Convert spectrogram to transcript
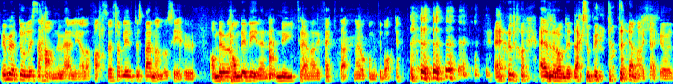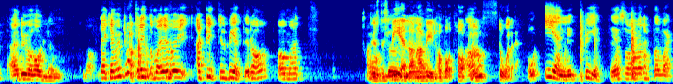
Vi möter Ulricehamn nu i helgen i alla fall. Så det ska bli lite spännande att se hur, om det, om det blir en ny tränareffekt där när jag kommer tillbaka. eller, eller om det är dags att byta tränare kanske. Jag vet. Nej, du Haglund. Ja, där kan vi prata lite om. Det var artikel BT idag om att... Ja, just det, spelarna vill ha bort Haglund, Ja. står det. Och enligt BT så har detta varit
